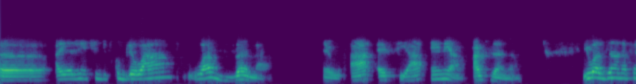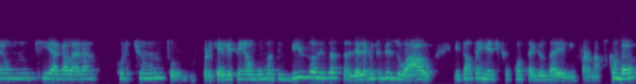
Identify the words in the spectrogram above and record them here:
Uh, aí a gente descobriu o Asana. É o A-S-A-N-A, Asana. E o Asana foi um que a galera curtiu num todo, porque ele tem algumas visualizações. Ele é muito visual, então tem gente que consegue usar ele em formato Kanban,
